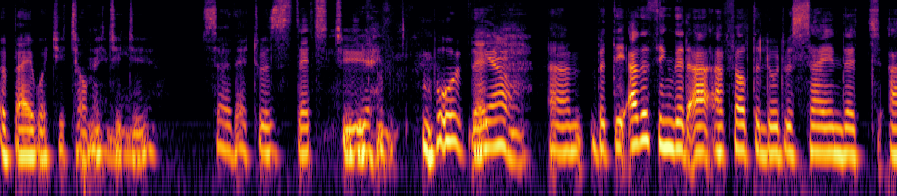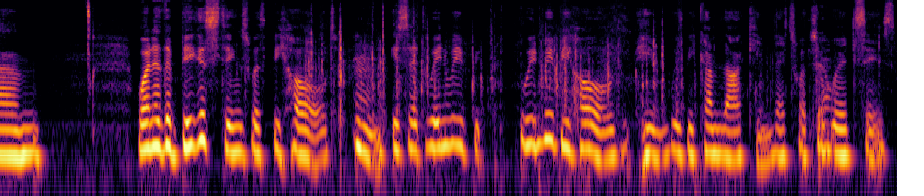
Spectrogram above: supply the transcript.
obey what you tell me to do. So that was, that's to Yeah. more of that. Yeah. Um, but the other thing that I, I felt the Lord was saying that um, one of the biggest things with behold is that when we when we behold Him, we become like Him. That's what the word says,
